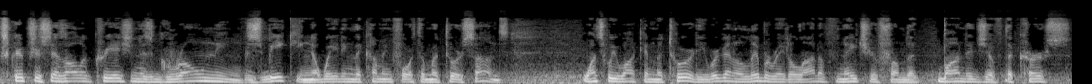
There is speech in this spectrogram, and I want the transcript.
Scripture says all of creation is groaning, speaking, awaiting the coming forth of mature sons. Once we walk in maturity, we're going to liberate a lot of nature from the bondage of the curse.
